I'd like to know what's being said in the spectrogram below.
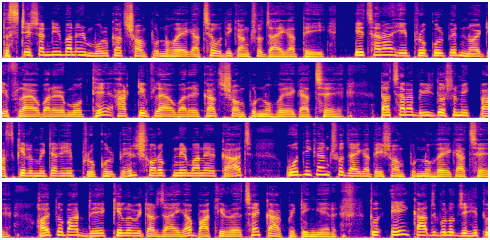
তো স্টেশন নির্মাণের মূল কাজ সম্পূর্ণ হয়ে গেছে অধিকাংশ জায়গাতেই। এছাড়া এই প্রকল্পের নয়টি ফ্লাইওভারের মধ্যে আটটি ফ্লাইওভারের কাজ সম্পূর্ণ হয়ে গেছে। তাছাড়া বিশ দশমিক পাঁচ কিলোমিটার এই প্রকল্পের সড়ক নির্মাণের কাজ অধিকাংশ জায়গাতেই সম্পূর্ণ হয়ে গেছে। হয়তো বা দু এক কিলোমিটার জায়গা বাকি রয়েছে কার্পেটিংয়ের। তো এই কাজগুলো যেহেতু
